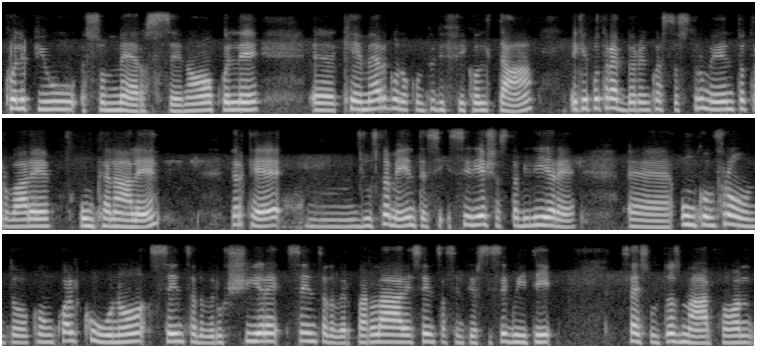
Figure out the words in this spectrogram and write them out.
quelle più sommerse, no? quelle eh, che emergono con più difficoltà e che potrebbero in questo strumento trovare un canale perché mh, giustamente si, si, riesce a stabilire eh, un confronto con qualcuno senza dover uscire, senza dover parlare, senza sentirsi seguiti. Sei sul tuo smartphone,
